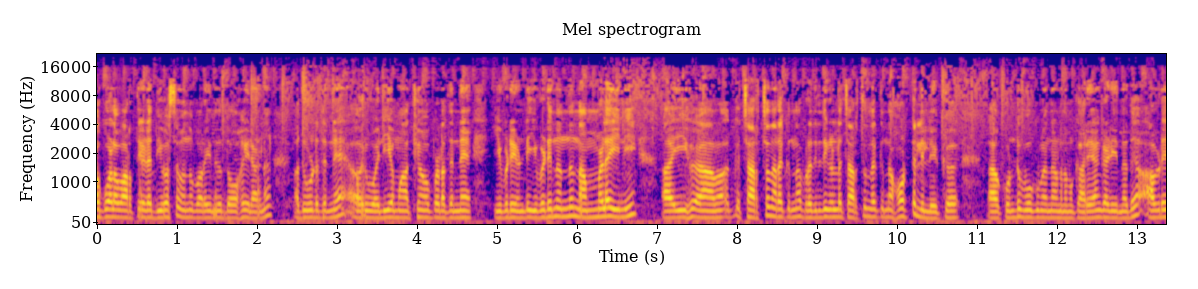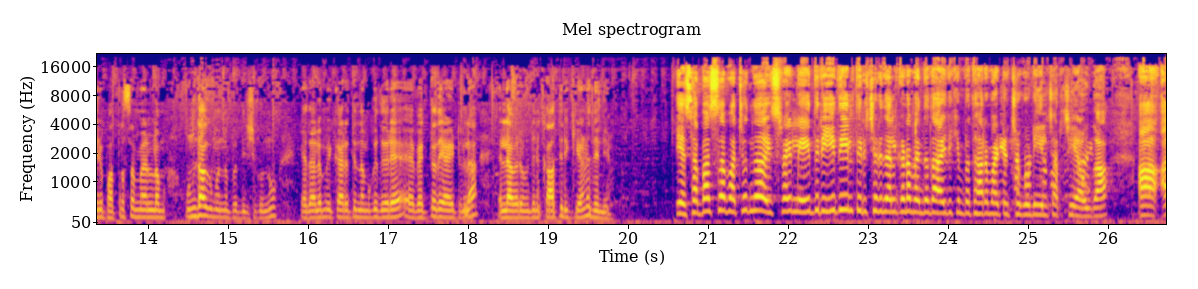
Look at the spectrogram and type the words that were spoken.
ആഗോള വാർത്തയുടെ ദിവസം എന്ന് പറയുന്നത് ദോഹയിലാണ്. അതുകൊണ്ട് തന്നെ ഒരു വലിയ മാധ്യമപ്പട തന്നെ ഇവിടെയുണ്ട്. ഇവിടെ നിന്ന് നമ്മളെ ഇനി ഈ ചർച്ച നടക്കുന്ന പ്രതിനിധികളുടെ ചർച്ച നടക്കുന്ന ഹോട്ടലിലേക്ക് കൊണ്ടുപോകുമെന്നാണ് നമുക്ക് അറിയാൻ കഴിയുന്നത്. അവിടെ ഒരു പത്രസമ്മേളനം ഉണ്ടാകുമെന്ന് പ്രതീക്ഷിക്കുന്നു. ഏതായാലും ഇക്കാര്യത്തിൽ നമുക്കിതുവരെ വ്യക്തതയായിട്ടില്ല. എല്ലാവരും ഇതിന് കാത്തിരിക്കുകയാണ്. ധന്യം യെസ് അബ്ബാസ് മറ്റൊന്ന് ഇസ്രായേലിന് ഏത് രീതിയിൽ തിരിച്ചടി നൽകണം എന്നതായിരിക്കും പ്രധാനമായിട്ട് ഉച്ചകോടിയിൽ ചർച്ചയാവുക.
